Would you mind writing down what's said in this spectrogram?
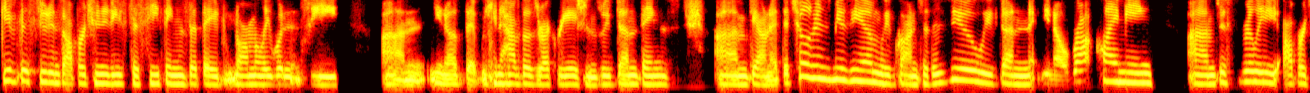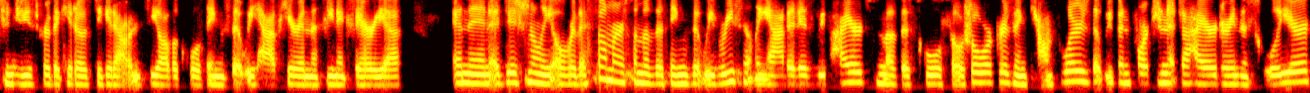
give the students opportunities to see things that they normally wouldn't see. Um, you know, that we can have those recreations. We've done things um, down at the Children's Museum. We've gone to the zoo. We've done, you know, rock climbing. Um, just really opportunities for the kiddos to get out and see all the cool things that we have here in the Phoenix area. And then additionally, over the summer, some of the things that we've recently added is we've hired some of the school social workers and counselors that we've been fortunate to hire during the school year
